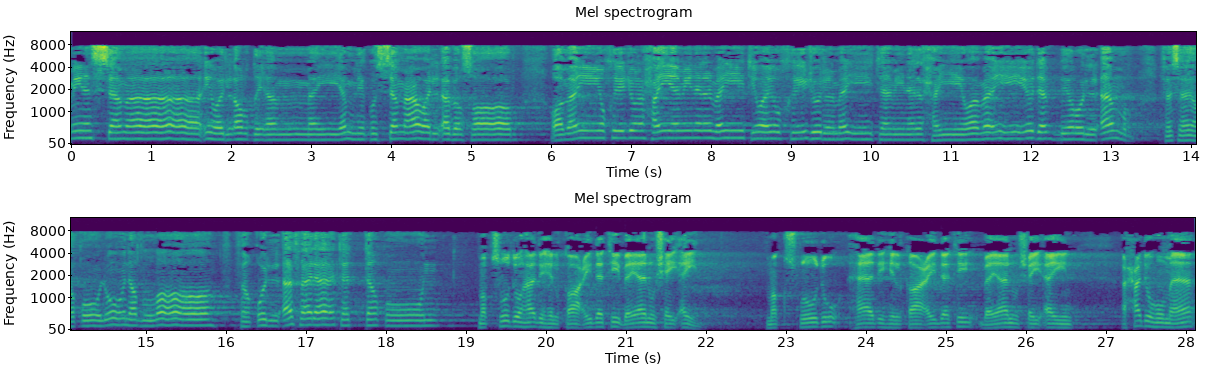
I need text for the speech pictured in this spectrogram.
من السماء والأرض أم من يملك السمع والأبصار؟ ومن يخرج الحي من الميت ويخرج الميت من الحي ومن يدبر الأمر فسيقولون الله فقل أفلا تتقون مقصود هذه القاعدة بيان شيئين. مقصود هذه القاعدة بيان شيئين. أحدهما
